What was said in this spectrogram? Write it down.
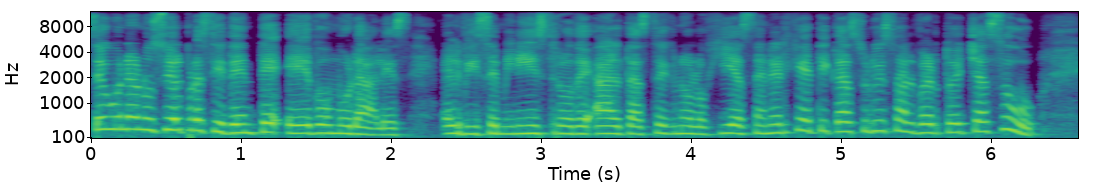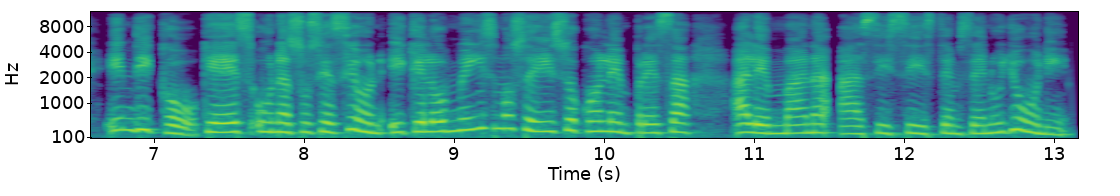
según anunció el presidente Evo Morales. El viceministro de Altas Tecnologías Energéticas, Luis Alberto Echazú, indicó que es una asociación y que lo mismo se hizo con la empresa alemana ASI Systems en Uyuni.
